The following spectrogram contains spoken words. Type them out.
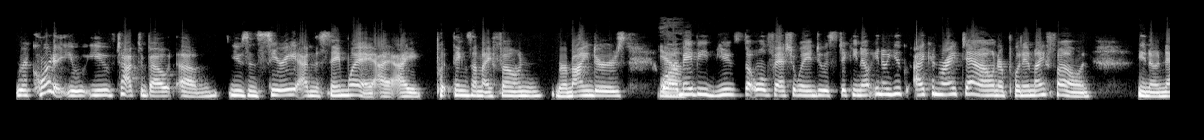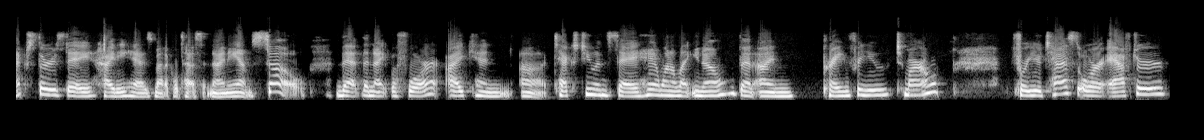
record it. You you've talked about um, using Siri. I'm the same way. I, I, put things on my phone, reminders, yeah. or maybe use the old fashioned way and do a sticky note. You know, you I can write down or put in my phone. You know, next Thursday, Heidi has medical tests at 9 a.m. So that the night before, I can uh, text you and say, "Hey, I want to let you know that I'm praying for you tomorrow for your test," or after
